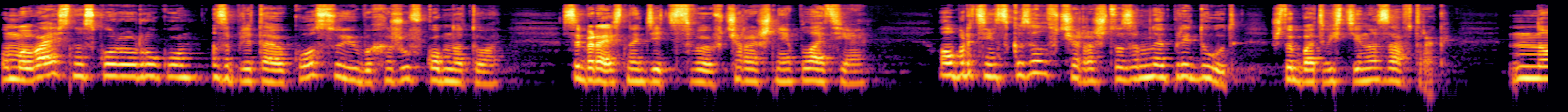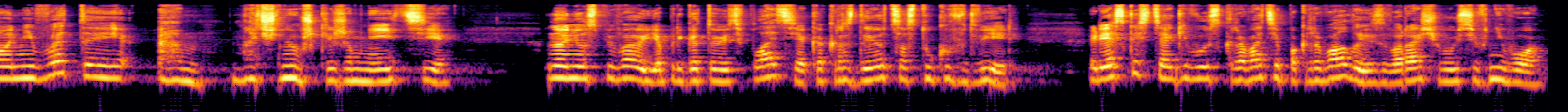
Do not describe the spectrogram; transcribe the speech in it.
Умываюсь на скорую руку, заплетаю косу и выхожу в комнату, собираясь надеть свое вчерашнее платье. Оборотень сказал вчера, что за мной придут, чтобы отвезти на завтрак. Но не в этой... Эм, ночнушке же мне идти. Но не успеваю я приготовить платье, как раздается стук в дверь. Резко стягиваю с кровати покрывало и заворачиваюсь в него.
